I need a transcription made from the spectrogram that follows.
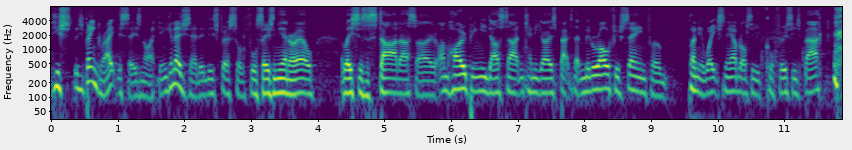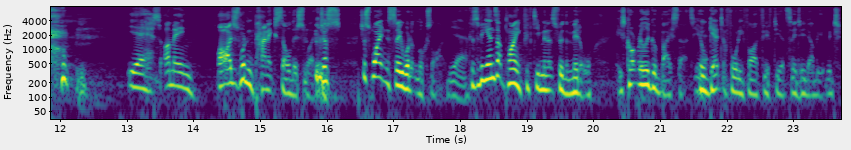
he's, he's been great this season, I think. And as you said, it is his first sort of full season in the NRL, at least as a starter. So I'm hoping he does start and Kenny goes back to that middle role, which we've seen for plenty of weeks now. But obviously, Kaufusi's back. yes, I mean, Oh, I just wouldn't panic sell this week. Just just wait and see what it looks like. Yeah. Because if he ends up playing 50 minutes through the middle, he's got really good base stats. He'll get to 45 50 at CTW, which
